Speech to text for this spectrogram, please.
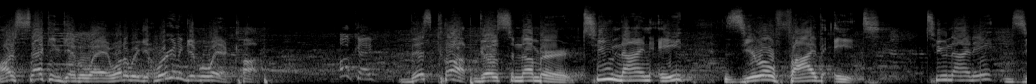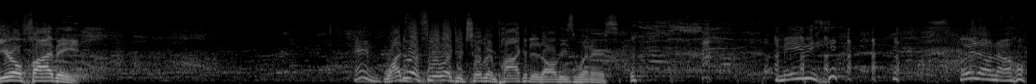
Our second giveaway. What do we get? We're gonna give away a cup. Okay. This cup goes to number 298058. 298058. Man, Why do I feel like your children pocketed all these winners? maybe. we don't know.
